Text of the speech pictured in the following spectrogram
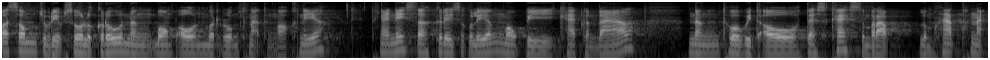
បាទសូមជម្រាបសួរលោកគ្រូនិងបងប្អូនមិត្តរួមថ្នាក់ទាំងអស់គ្នាថ្ងៃនេះសិស្សគ្រីសុកលៀងមកពីខេត្តកណ្ដាលនឹងធ្វើវីដេអូ test case សម្រាប់លំហាត់ថ្នាក់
